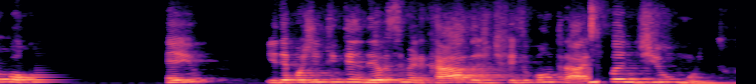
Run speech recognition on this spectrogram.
um pouco meio, e depois a gente entendeu esse mercado, a gente fez o contrário, expandiu muito.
